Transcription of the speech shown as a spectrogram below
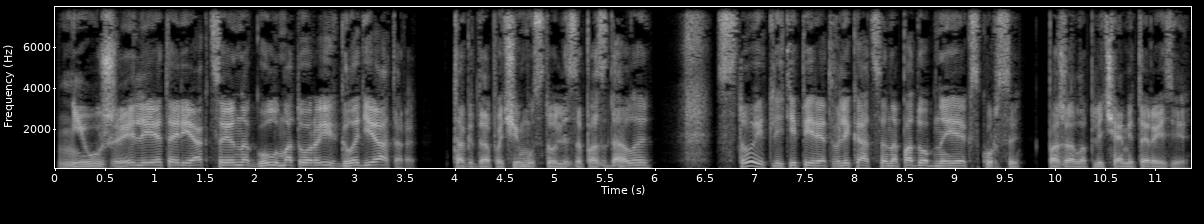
Неужели это реакция на гул мотора их гладиатора? Тогда почему столь запоздалая? Стоит ли теперь отвлекаться на подобные экскурсы? Пожала плечами Терезия.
